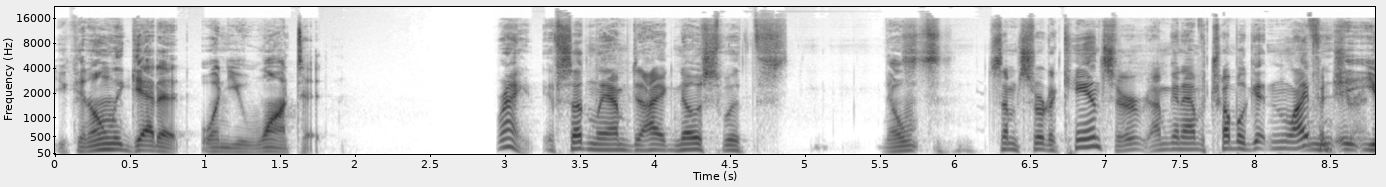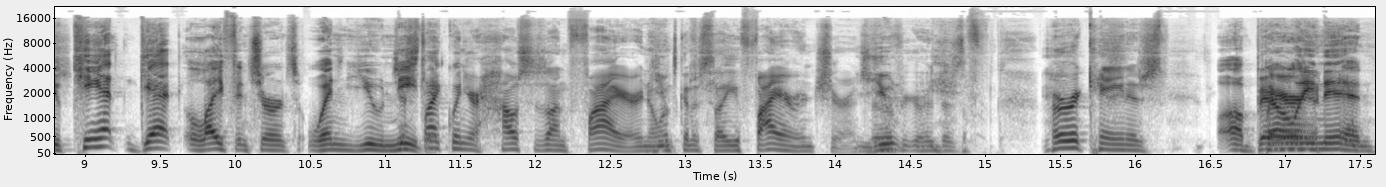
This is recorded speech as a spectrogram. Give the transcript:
You can only get it when you want it. right. If suddenly I'm diagnosed with No, s- some sort of cancer, I'm going to have trouble getting life insurance. you can't get life insurance when you need it. Just like it. when your house is on fire, no one's going to sell you fire insurance. You- You, or there's a hurricane is Uh, barreling in.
